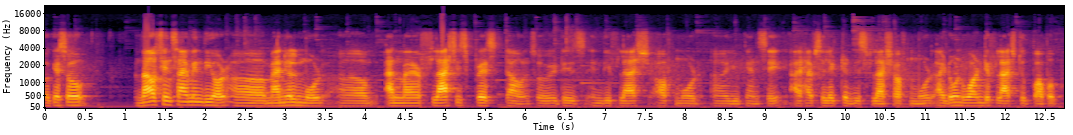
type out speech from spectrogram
Okay, so now since I'm in the uh, manual mode uh, and my flash is pressed down, so it is in the flash off mode uh, you can say. I have selected this flash off mode. I don't want the flash to pop up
